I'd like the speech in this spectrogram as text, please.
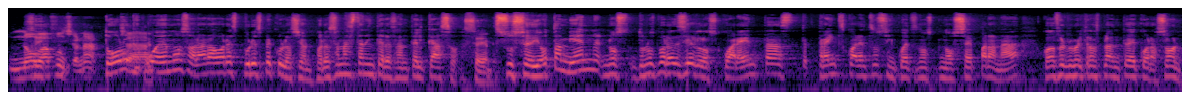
no va a funcionar. Todo lo que podemos hablar ahora es pura especulación, por eso no es tan interesante el caso. Sucedió también, tú nos podrías decir, los 40, 30, 40, 50, no, no sé para nada, cuando fue el primer trasplante de corazón.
